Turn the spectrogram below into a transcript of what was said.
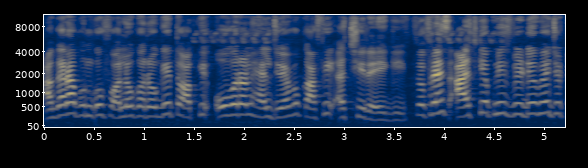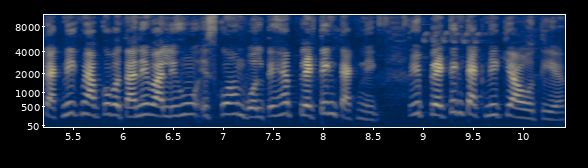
अगर आप उनको फॉलो करोगे तो आपकी ओवरऑल हेल्थ जो है वो काफ़ी अच्छी रहेगी। तो फ्रेंड्स आज की अपनी इस वीडियो में जो टेक्निक मैं आपको बताने वाली हूँ, इसको हम बोलते हैं प्लेटिंग टेक्निक तो ये प्लेटिंग टेक्निक क्या होती है?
